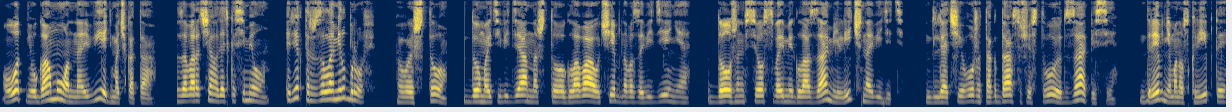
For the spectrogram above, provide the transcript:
Вот неугомонная ведьмочка-то!» — заворчал дядька Симеон. Ректор же заломил бровь. «Вы что, думаете, Ведяна, что глава учебного заведения должен все своими глазами лично видеть? Для чего же тогда существуют записи, древние манускрипты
